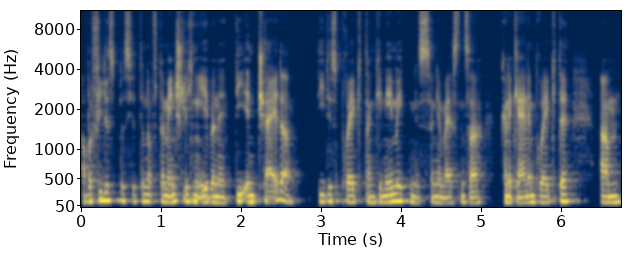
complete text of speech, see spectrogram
aber vieles passiert dann auf der menschlichen Ebene. Die Entscheider, die das Projekt dann genehmigen, das sind ja meistens auch keine kleinen Projekte, ähm,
